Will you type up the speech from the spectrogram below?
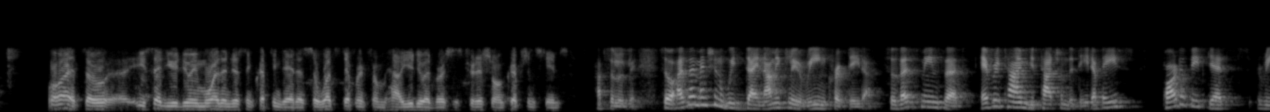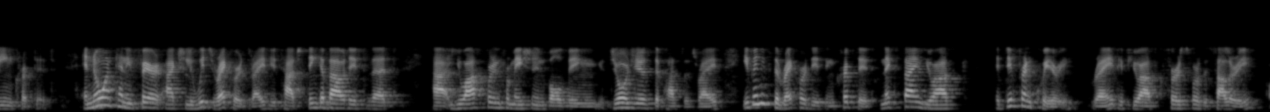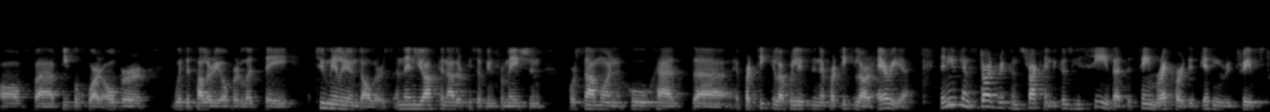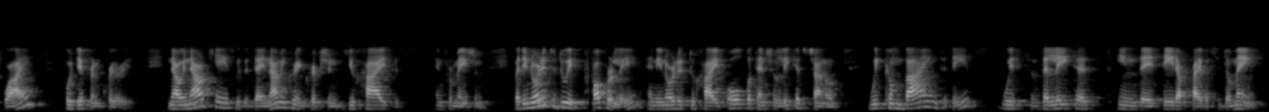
All right. So uh, you said you're doing more than just encrypting data. So what's different from how you do it versus traditional encryption schemes? Absolutely. So as I mentioned, we dynamically re-encrypt data. So that means that every time you touch on the database, part of it gets re-encrypted. And no one can infer actually which records, right, you touch. Think about it that uh, you ask for information involving Georgios Depastas, right? Even if the record is encrypted, next time you ask a different query, right? If you ask first for the salary of uh, people who are over with a salary over, let's say, two million dollars, and then you ask another piece of information for someone who has uh, a particular who lives in a particular area, then you can start reconstructing because you see that the same record is getting retrieved twice for different queries. Now, in our case, with the dynamic re-encryption, you hide this information. But in order to do it properly and in order to hide all potential leakage channels, we combined this with the latest in the data privacy domain.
